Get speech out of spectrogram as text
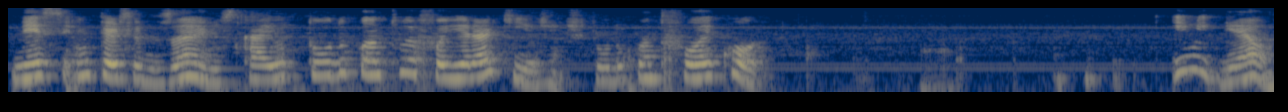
Nesse um terço dos anjos caiu tudo quanto foi hierarquia, gente, tudo quanto foi coro. E Miguel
